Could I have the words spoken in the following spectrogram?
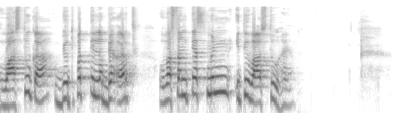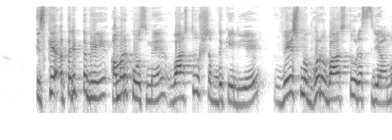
वास्तु का व्युत्पत्ति लभ्य अर्थ वसंत्यस्मिन इति वास्तु है। इसके अतिरिक्त भी अमर कोश में वास्तु शब्द के लिए वेश्म भुर वास्तु रस्याम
